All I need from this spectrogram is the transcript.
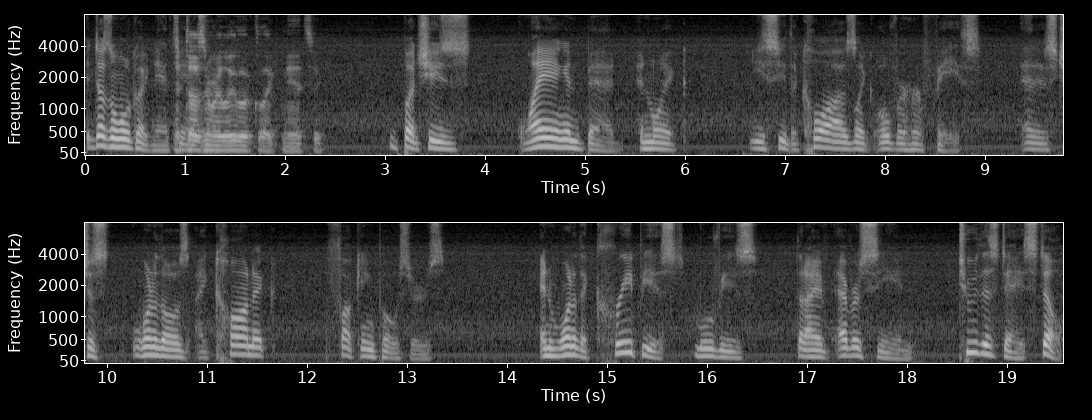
It doesn't look like Nancy. It doesn't really look like Nancy. but she's laying in bed and like you see the claws like over her face and it's just one of those iconic fucking posters and one of the creepiest movies that I've ever seen to this day still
